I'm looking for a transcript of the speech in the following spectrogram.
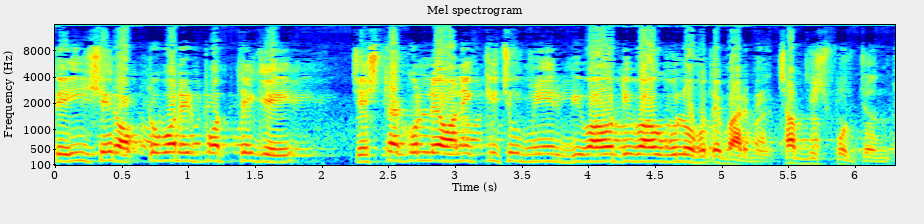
তেইশের অক্টোবরের পর থেকে চেষ্টা করলে অনেক কিছু মেয়ের বিবাহ টিবাহগুলো হতে পারবে ছাব্বিশ পর্যন্ত।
